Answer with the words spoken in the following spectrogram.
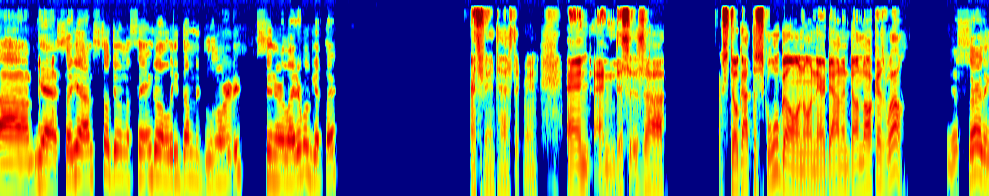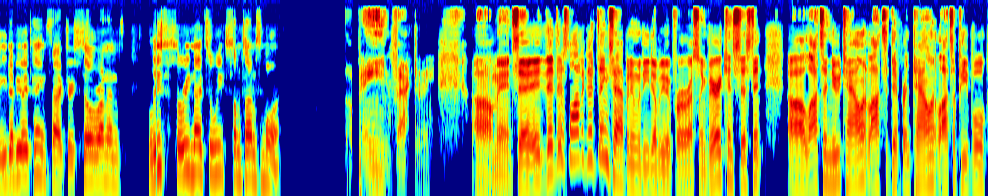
Um, yeah, so yeah, I'm still doing the thing, going to lead them to glory. Sooner or later, we'll get there. That's fantastic, man. And and this is uh still got the school going on there down in Dundalk as well. Yes, sir. The EWA Pain Factory still running at least three nights a week, sometimes more. The Pain Factory. Oh man, so it, there's a lot of good things happening with EWA Pro Wrestling. Very consistent. Uh, lots of new talent, lots of different talent, lots of people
